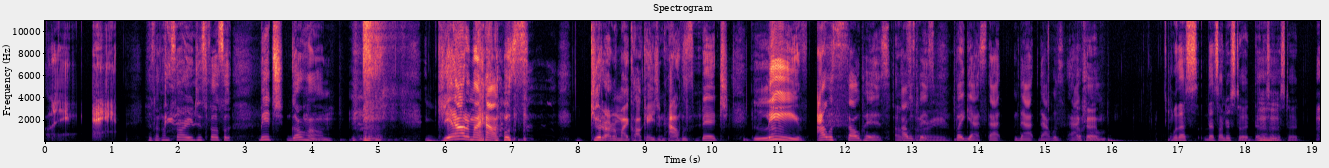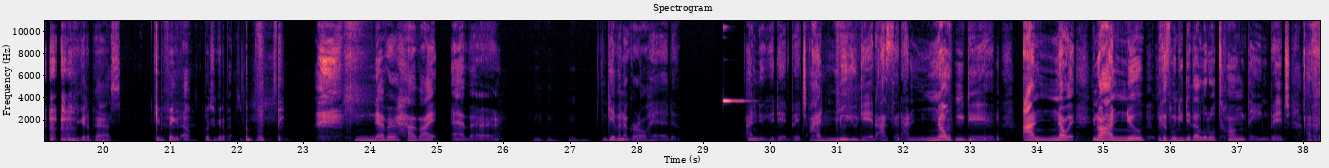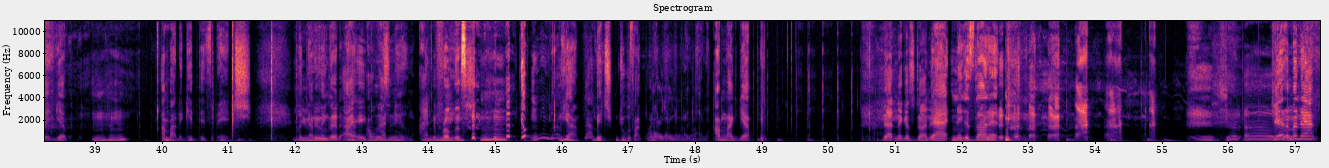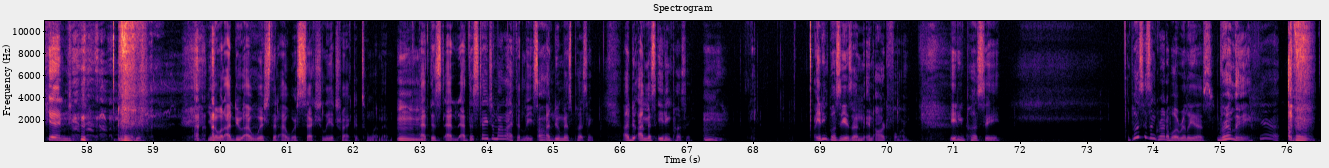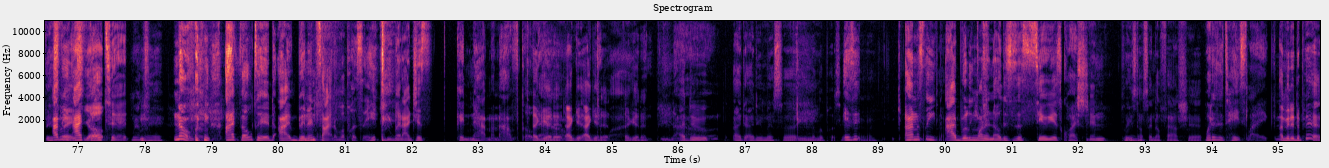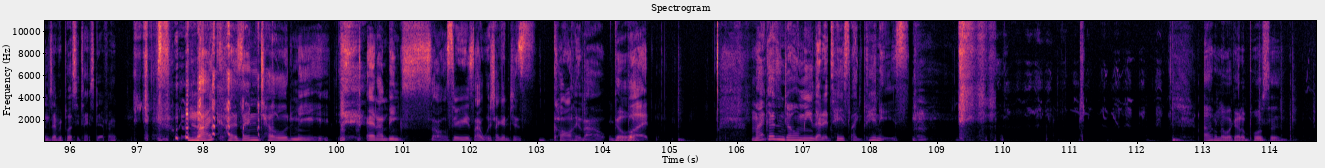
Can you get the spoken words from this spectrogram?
He was like, "I'm sorry, it just felt so Bitch, go home. Get out of my house." Get out of my Caucasian house, bitch. Leave. I was so pissed. I'm I was sorry. pissed. But yes, that that that was actual. Okay. well, that's that's understood. That is mm-hmm. understood. you get a pass. Keep your finger down, but you get a pass. Never have I ever mm-hmm. Mm-hmm. given a girl head. I knew you did, bitch. I knew you did. I said, I know he did. I know it. You know how I knew? Because when you did that little tongue thing, bitch, I said, yep, mm-hmm. I'm about to get this bitch. Put You that knew finger- that I ate oh, pussy I knew. I knew. from bitch. the. Yeah, bitch. You was like, I'm like, yep, that nigga's done it. that nigga's done it. Shut up. Get him a napkin. You know what I do? I wish that I were sexually attracted to women Mm. at this at, at this stage in my life. At least Oh. I do miss pussy. I do. I miss eating pussy. Mm. Eating pussy is an, an art form. Eating pussy. Pussy's incredible. It really is. really? Yeah. I mean, face, I y'all. felt it. Really? No, I felt it. I've been inside of a pussy, but I just couldn't have my mouth go. I get it. I get. I get it. I get it. I do. I, I do miss uh, eating a little pussy. Is it honestly? I really want to know. This is a serious question. Please don't say no foul shit. What does it taste like? I mean, it depends. Every pussy tastes different. My cousin told me, and I'm being so serious. I wish I could just call him out. Go on. But my cousin told me that it tastes like pennies. I don't know what kind of pussy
